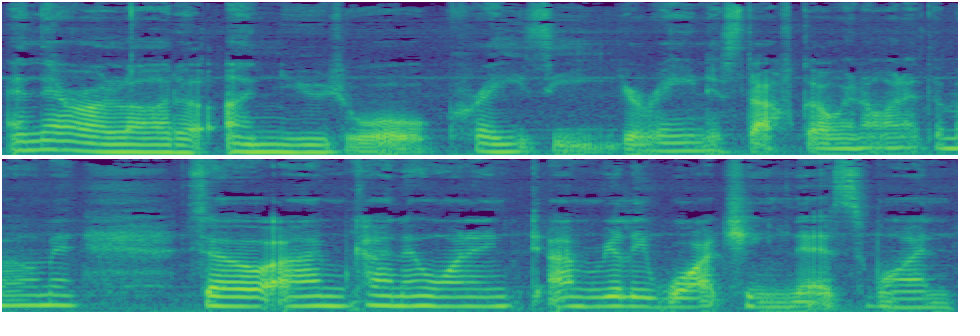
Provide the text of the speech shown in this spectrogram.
And there are a lot of unusual, crazy Uranus stuff going on at the moment. So I'm kind of wanting, I'm really watching this one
